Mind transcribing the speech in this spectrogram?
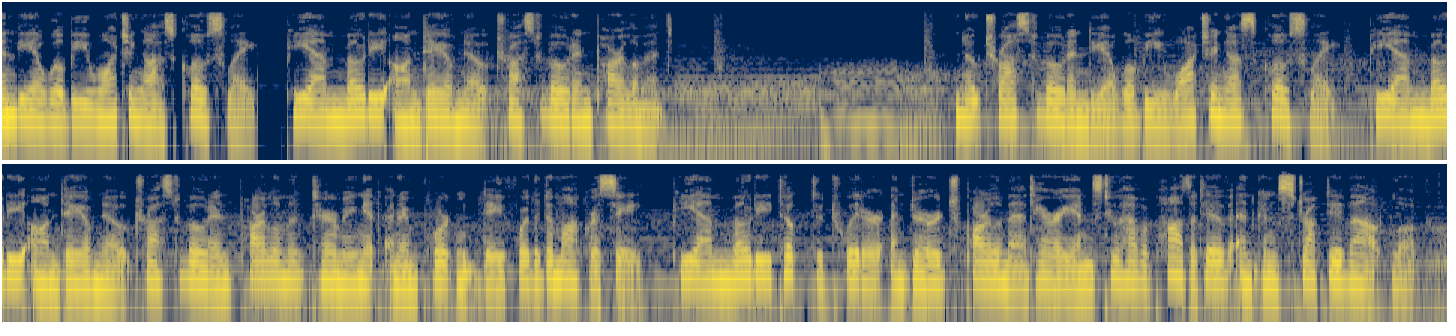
India will be watching us closely, PM Modi on day of no trust vote in parliament. No trust vote India will be watching us closely, PM Modi on day of no trust vote in parliament terming it an important day for the democracy. PM Modi took to Twitter and urged parliamentarians to have a positive and constructive outlook.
